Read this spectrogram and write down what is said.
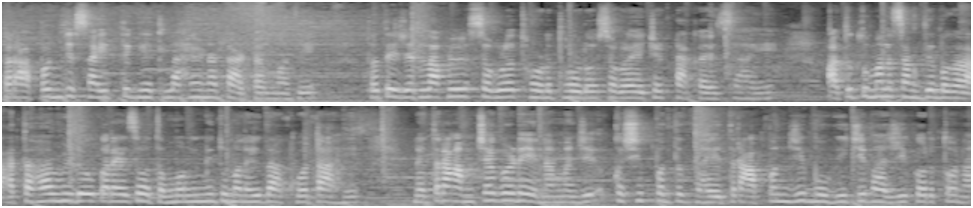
तर आपण जे साहित्य घेतलं आहे ना ताटामध्ये तर त्याच्यातलं आपल्याला सगळं थोडं थोडं सगळं याच्यात टाकायचं आहे. आता तुम्हाला सांगते बघा आता हा व्हिडिओ करायचा होता म्हणून मी तुम्हाला हे दाखवत आहे. नाहीतर आमच्याकडे आहे ना म्हणजे कशी पद्धत आहे तर आपण जी भोगीची भाजी करतो ना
